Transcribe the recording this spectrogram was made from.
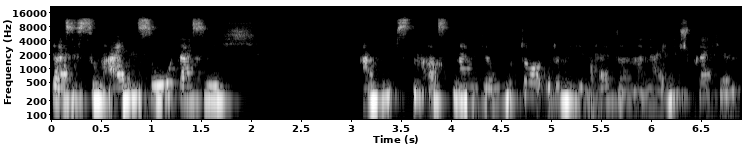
da ist es zum einen so, dass ich am liebsten erstmal mit der Mutter oder mit den Eltern alleine spreche,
